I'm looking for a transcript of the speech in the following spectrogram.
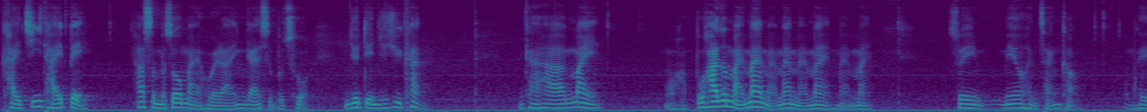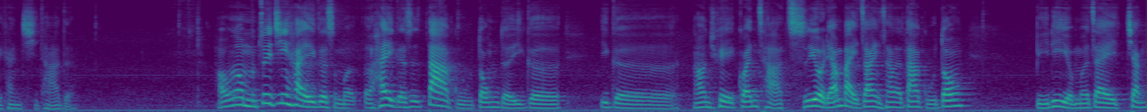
凯基台北，它什么时候买回来应该是不错，你就点进去看，你看它卖，哇，不过它是买卖买卖买卖买卖。所以没有很参考，我们可以看其他的。好，那我们最近还有一个什么？呃，还有一个是大股东的一个一个，然后你就可以观察持有两百张以上的大股东比例有没有在降，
